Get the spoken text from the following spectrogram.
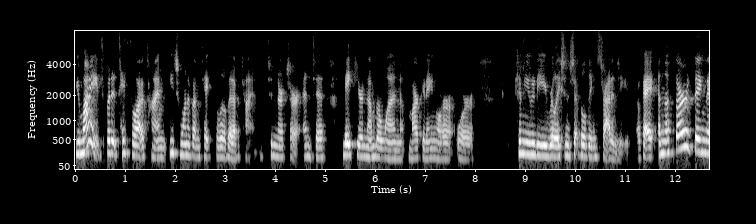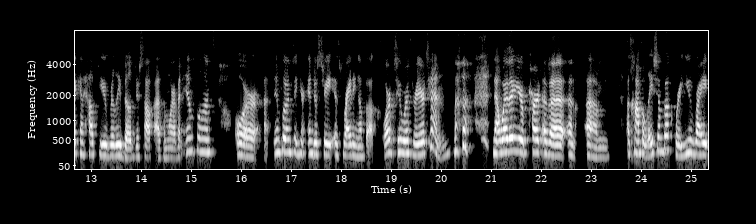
You might, but it takes a lot of time. Each one of them takes a little bit of time to nurture and to make your number one marketing or, or community relationship building strategy. Okay. And the third thing that can help you really build yourself as a more of an influence or uh, influencing your industry is writing a book or two or three or 10. now, whether you're part of a, an, um, a compilation book where you write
